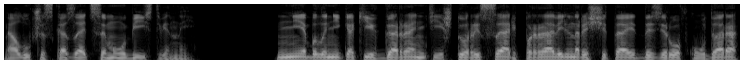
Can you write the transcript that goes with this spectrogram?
а лучше сказать самоубийственный. Не было никаких гарантий, что рысарь правильно рассчитает дозировку удара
